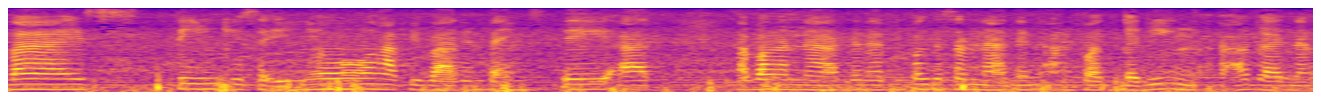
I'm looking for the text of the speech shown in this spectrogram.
Vice. Thank you sa inyo. Happy Valentine's Day. At abangan natin at ipagdasal natin ang paggaling kaagad ng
